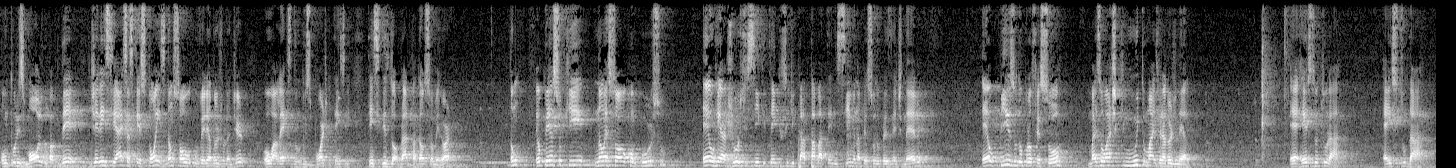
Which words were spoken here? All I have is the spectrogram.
ou um turismólogo, para poder gerenciar essas questões, não só o, o vereador Jurandir, ou o Alex do, do esporte, que tem se, tem se desdobrado para dar o seu melhor. Então, eu penso que não é só o concurso, é o reajuste sim que tem que o sindicato está batendo em cima na pessoa do presidente Nélio, é o piso do professor, mas eu acho que muito mais, vereador de Mello, é reestruturar, é estudar,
